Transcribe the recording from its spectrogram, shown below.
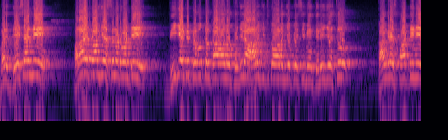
మరి దేశాన్ని పరాయపాలు చేస్తున్నటువంటి బీజేపీ ప్రభుత్వం కావాలో ప్రజలే ఆలోచించుకోవాలని చెప్పేసి మేము తెలియజేస్తూ కాంగ్రెస్ పార్టీని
